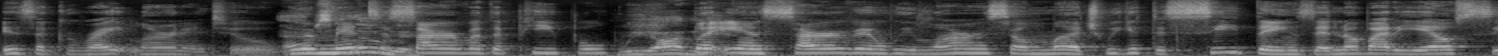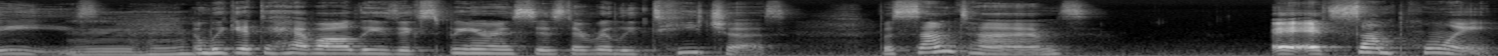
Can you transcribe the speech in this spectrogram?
is a great learning tool. We're meant to serve other people, We are, but in serving, we learn so much. We get to see things that nobody else sees, Mm-hmm. and we get to have all these experiences that really teach us. But sometimes, at some point,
